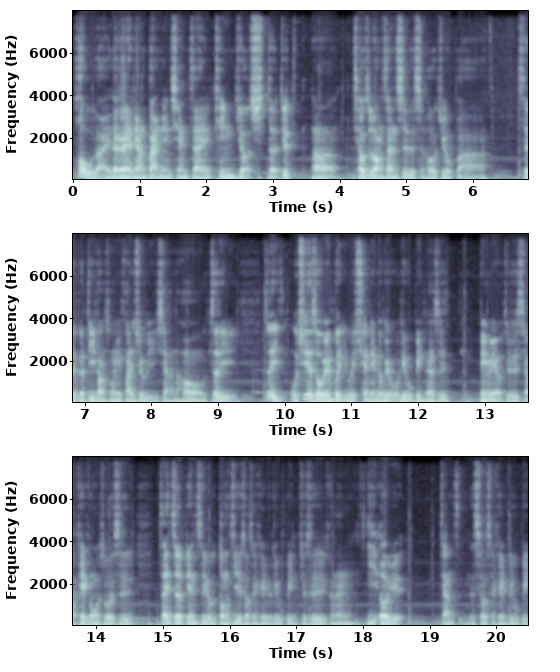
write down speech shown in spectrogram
后来大概两百年前，在 King George 的就呃乔治王三世的时候，就把这个地方重新翻修了一下。然后这里这里我去的时候，我原本以为全年都会有溜冰，但是。并没有，就是小 K 跟我说的是，在这边只有冬季的时候才可以溜冰，就是可能一二月这样子的时候才可以溜冰。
